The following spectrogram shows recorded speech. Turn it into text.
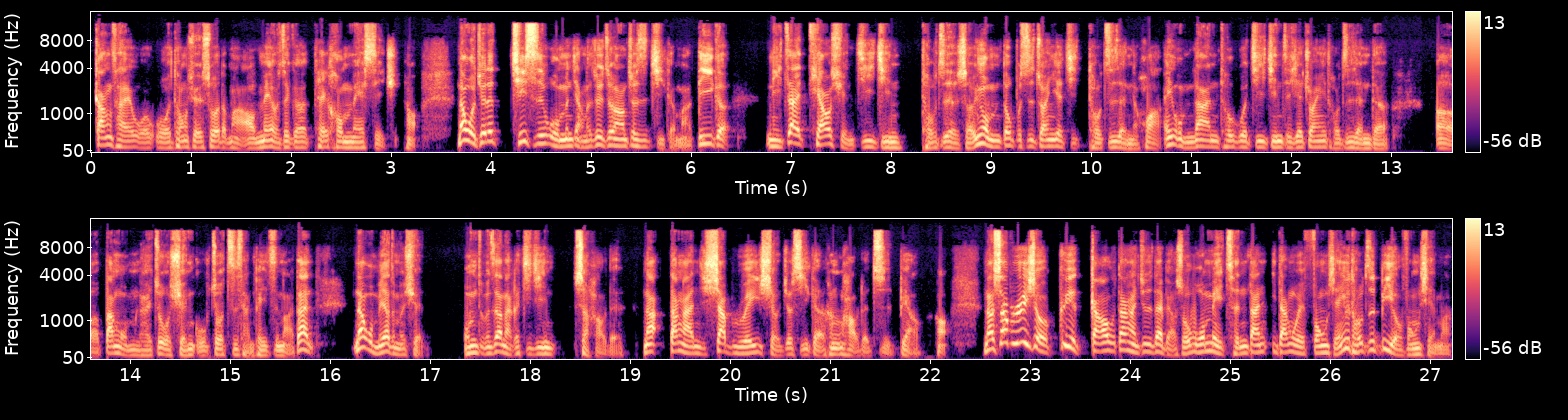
刚才我我同学说的嘛，哦，没有这个 take home message 哈。那我觉得其实我们讲的最重要就是几个嘛。第一个，你在挑选基金投资的时候，因为我们都不是专业基投资人的话，哎，我们当然透过基金这些专业投资人的呃帮我们来做选股、做资产配置嘛。但那我们要怎么选？我们怎么知道哪个基金是好的？那当然，Sharpe Ratio 就是一个很好的指标。好，那 Sharpe Ratio 越高，当然就是代表说我每承担一单位风险，因为投资必有风险嘛，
